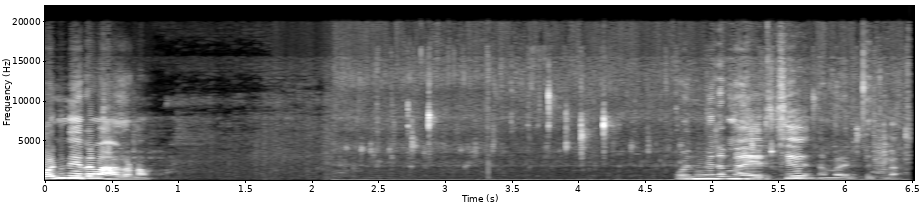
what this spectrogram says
பொன்னிறம் ஆகணும் பொன்னிறம் ஆயிடுச்சு நம்ம எடுத்துக்கலாம்.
